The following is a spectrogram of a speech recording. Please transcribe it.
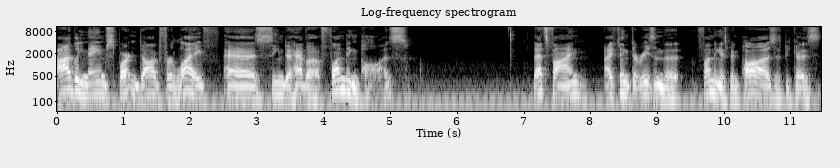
oddly named Spartan Dog for Life has seemed to have a funding pause that's fine. I think the reason the funding has been paused is because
